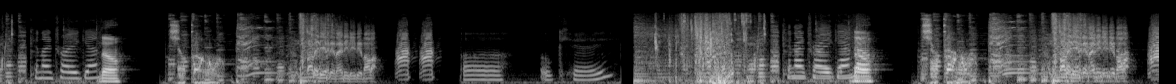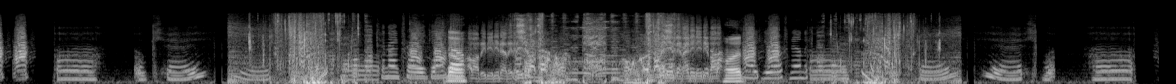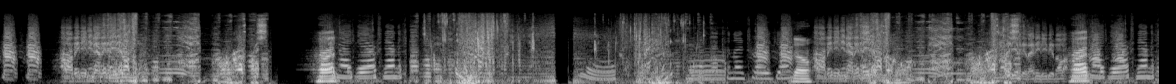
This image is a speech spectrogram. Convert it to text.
Can I try again? No. Uh, okay. Can I try again? No. Uh, okay. Uh, can I try again? No. What? Yes, no, no. Okay. Yes. Uh, What? Can I try again? No. Uh, yes, no, no.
